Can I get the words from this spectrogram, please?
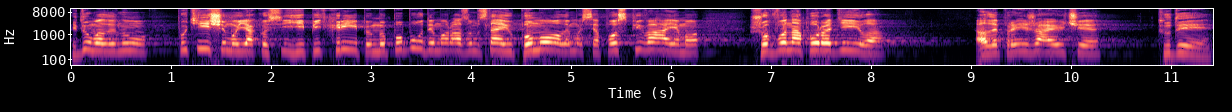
і думали, ну, потішимо якось її, підкріпимо, побудемо разом з нею, помолимося, поспіваємо, щоб вона пораділа. Але приїжджаючи туди,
